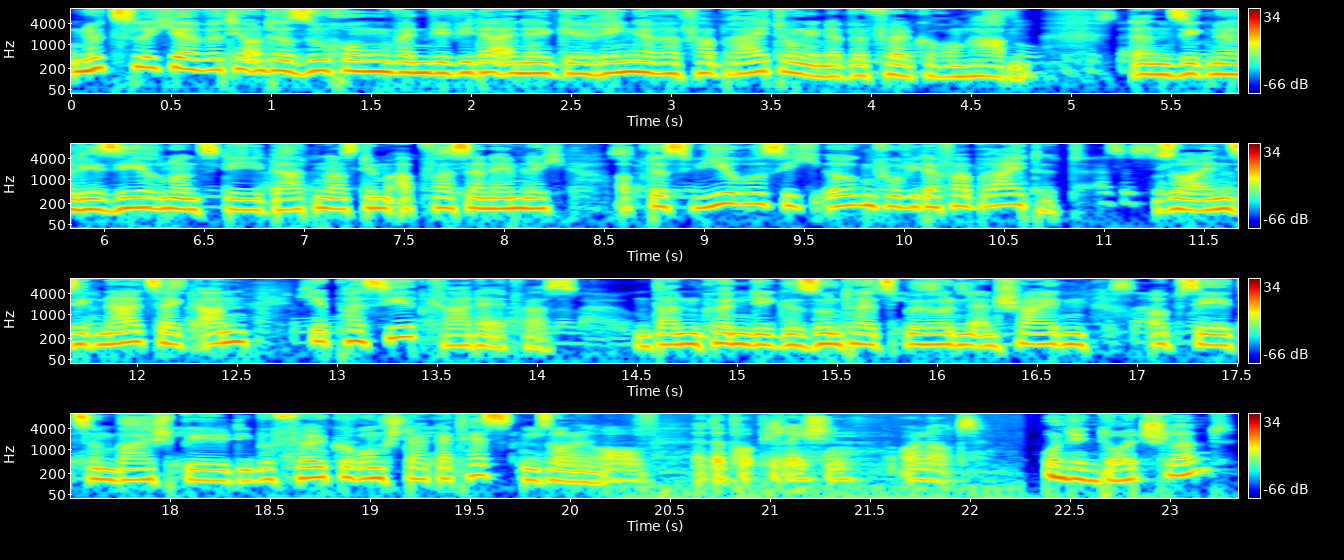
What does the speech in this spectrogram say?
Nützlicher wird die Untersuchung, wenn wir wieder eine eine geringere Verbreitung in der Bevölkerung haben. Dann signalisieren uns die Daten aus dem Abwasser nämlich, ob das Virus sich irgendwo wieder verbreitet. So ein Signal zeigt an, hier passiert gerade etwas. Und dann können die Gesundheitsbehörden entscheiden, ob sie zum Beispiel die Bevölkerung stärker testen sollen. Und in Deutschland?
